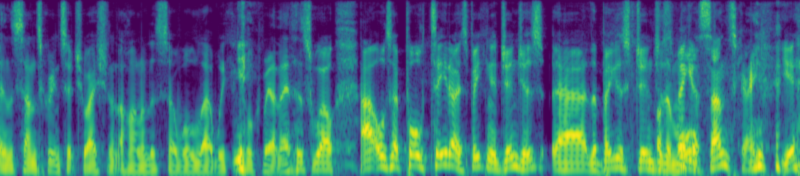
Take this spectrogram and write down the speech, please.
and the sunscreen situation at the Highlanders. So we'll uh, we can talk about that as well. Uh, also, Paul Tito. Speaking of gingers, uh, the biggest ginger Well, of them speaking all. of sunscreen, Yeah,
